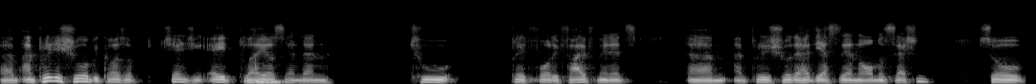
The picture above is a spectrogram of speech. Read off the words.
Um, I'm pretty sure because of changing eight players and then two played 45 minutes. Um, I'm pretty sure they had yesterday a normal session. So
